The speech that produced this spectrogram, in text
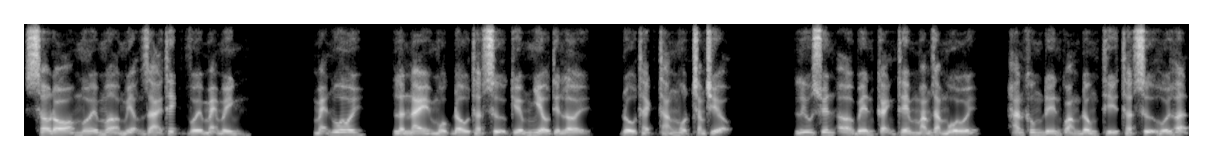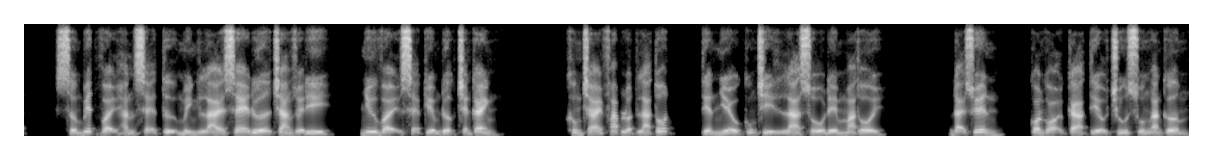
sau đó mới mở miệng giải thích với mẹ mình. Mẹ nuôi, lần này một đầu thật sự kiếm nhiều tiền lời, đổ thạch thắng 100 triệu. Lưu Xuyên ở bên cạnh thêm mắm giảm muối, hắn không đến Quảng Đông thì thật sự hối hận, sớm biết vậy hắn sẽ tự mình lái xe đưa Trang Duệ đi, như vậy sẽ kiếm được chén canh. Không trái pháp luật là tốt, tiền nhiều cũng chỉ là số đếm mà thôi. Đại Xuyên, con gọi cả Tiểu Chu xuống ăn cơm.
